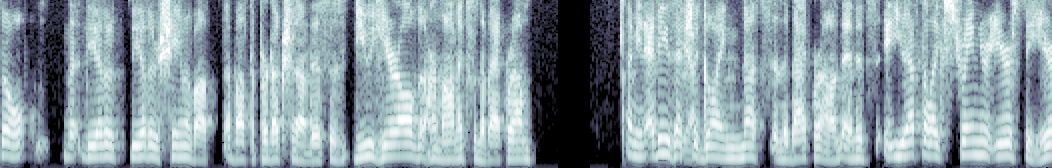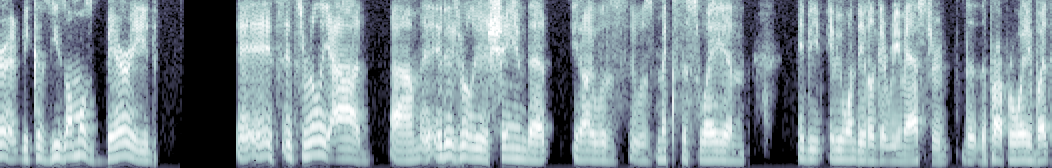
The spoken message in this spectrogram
So the, the other the other shame about about the production on this is, do you hear all the harmonics in the background? I mean, Eddie's actually going nuts in the background, and it's you have to like strain your ears to hear it because he's almost buried. It's it's really odd. Um, it it is really a shame that you know it was it was mixed this way, and maybe maybe one day it'll get remastered the, the proper way. But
